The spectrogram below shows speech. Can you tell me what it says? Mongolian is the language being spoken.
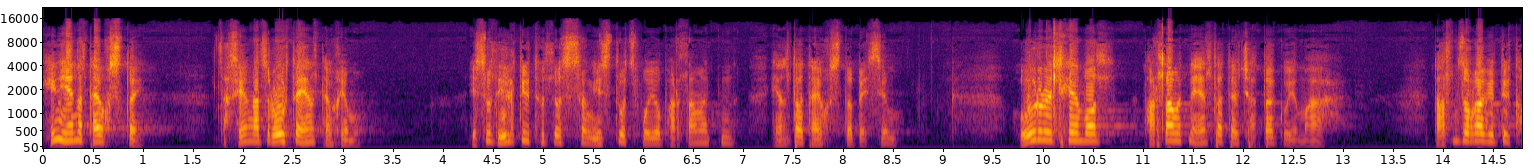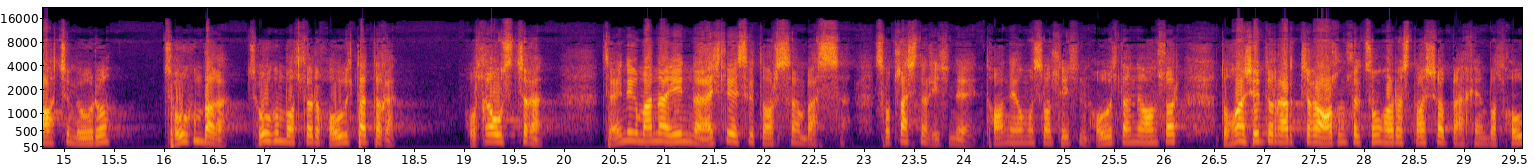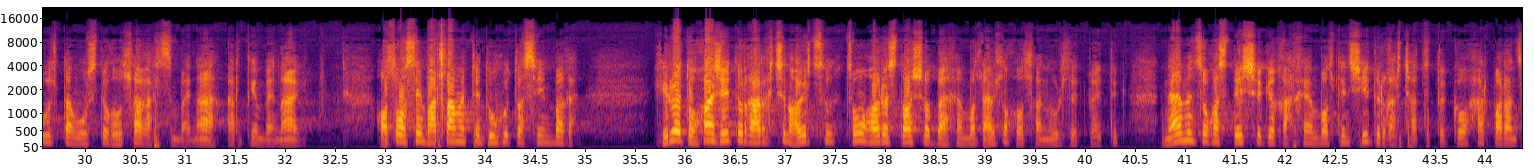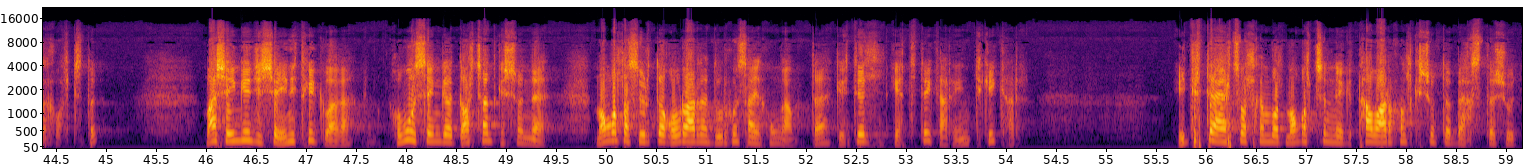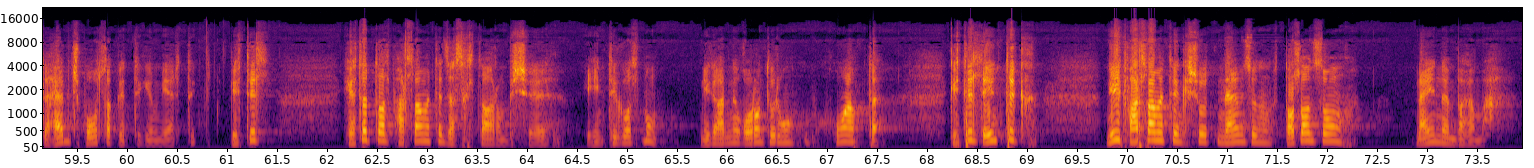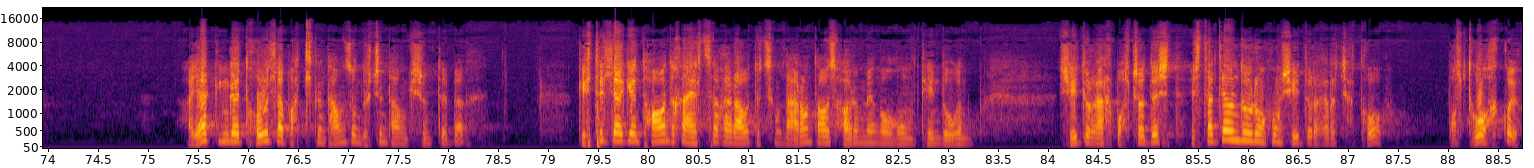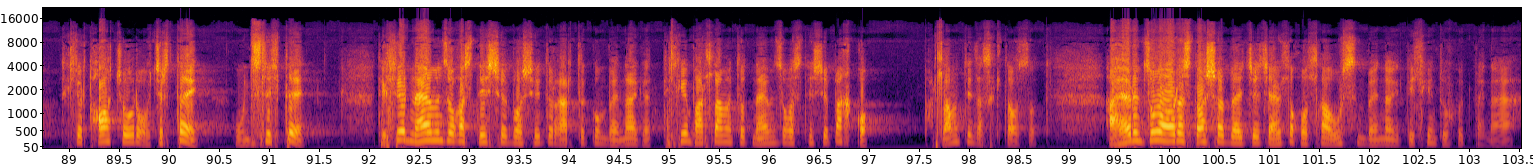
Хэн хяналт тавих хэвтэй? Засгийн газар өөртөө хяналт тавих юм уу? Эсвэл иргэдэг төлөөсөн институт буюу парламент нь хяналтаа тавих хэвтэй байсан юм уу? Өөрөөр хэлэх юм бол парламент нь хяналтаа тавьж чадаагүй юм аа. 76 гэдэг тоо чинь өөрөө цөөхөн байгаа. Цөөхөн болохоор хувилдаад байгаа. Хулгай үүсэж байгаа. За энийг манай энэ ажлын хэсэгт орсон бас судлаач нар хэлнэ. Тооны хүмүүс бол хэлнэ. Хувилдааны онлоор тухайн шийдвэр гарч байгаа олонлог 120-оос доошоо байх юм бол хувилдаан үүсдэг хулгай гарсан байна. Гардгийн байна гэд. Олон улсын парламентын түүхүүд бас юм байна. Хэрвээ тухайн шийдвэр гаргач нь 120-оос доошоо байх юм бол авилга хулгай нүүрлээд байдаг. 800-аас дээшээгээ гарах юм бол тэнд шийдвэр гарч чаддаггүй хар бараан зах болчдөг. Маш энгийн жишээ энэтхэг байгаа. Хүмүүс ингээд дор чанд гişүнэ Монгол бас ердөө 3.4 сая хүн амтай. Гэтэл хятадыг хар, энтхийг хар. Эдэртэй харьцуулах юм бол монголчин нэг 5 10 л гишүүнтэй байх ёстой шүү дээ. Харин ч буулга гэдэг юм ярьдаг. Гэтэл хятад бол парламентын засаглалтай орн биш ээ. Энтэг бол мөн 1.3 төр хүн амтай. Гэтэл энтэг нийт парламентын гишүүд 800 788 байгаа юм ба. А яг ингээд хуулиа баталдаг 545 гишүүнтэй байгаа. Гэтэл яг энэ тооныхоо харьцаагаар аваад үзсэн бол 15-аас 20 мянган хүн тэнд уг нь шийдвэр гарах болцоод байна шүү дээ. Стадион дөрвөн хүн шийдвэр гаргаж чадах уу? Болдгоо байхгүй юу? Тэгэхээр тоо ч өөрөө учиртай, үндэслэлтэй. Тэгэхээр 800-аас дээшээ бол шийдвэр гардаггүй юм байна гэдэг. Дэлхийн парламентууд 800-аас дээшээ байхгүй. Парламентын засаглалтай улсууд. А харин 120-оос доошоо байж авилга хулгай үүссэн байна гэдэг дэлхийн түүхүүд байна.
